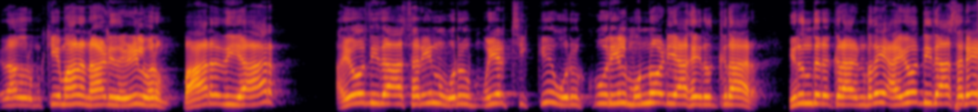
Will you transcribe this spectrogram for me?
ஏதாவது ஒரு முக்கியமான நாளிதழில் வரும். பாரதியார் அயோத்திதாசரின் ஒரு முயற்சிக்கு ஒரு கூறில் முன்னோடியாக இருக்கிறார் இருந்திருக்கிறார் என்பதை அயோத்திதாசரே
